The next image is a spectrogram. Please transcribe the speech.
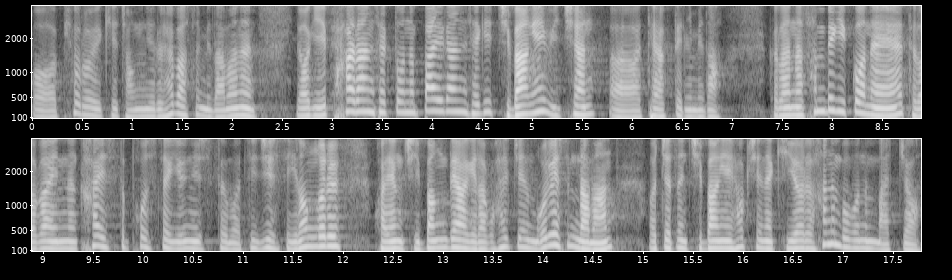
어, 표로 이렇게 정리를 해봤습니다만은 여기 파란색 또는 빨간색이 지방에 위치한 어, 대학들입니다. 그러나 300위권에 들어가 있는 카이스트, 포스텍, 유니스트, 뭐 디지스트 이런 거를 과연 지방대학이라고 할지는 모르겠습니다만 어쨌든 지방의 혁신에 기여를 하는 부분은 맞죠.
